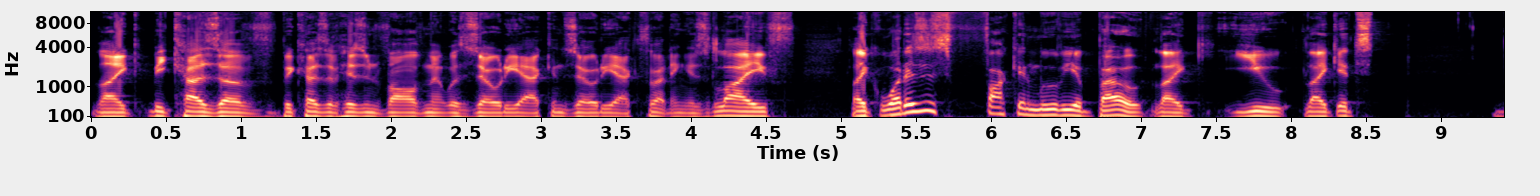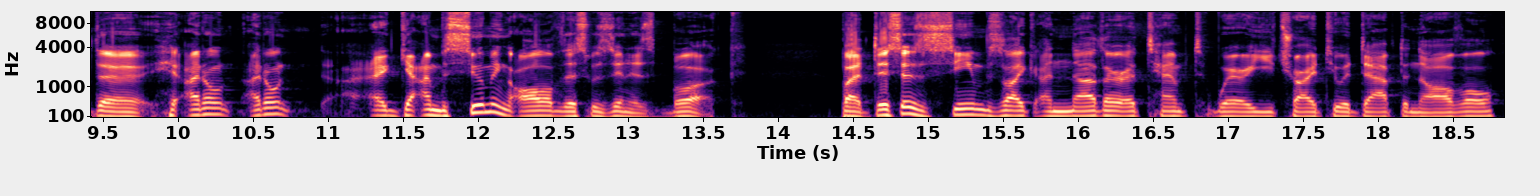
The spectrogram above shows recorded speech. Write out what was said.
Like because of because of his involvement with Zodiac and Zodiac threatening his life. Like what is this fucking movie about? Like you like it's the I don't I don't I, I'm assuming all of this was in his book but this is seems like another attempt where you tried to adapt a novel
